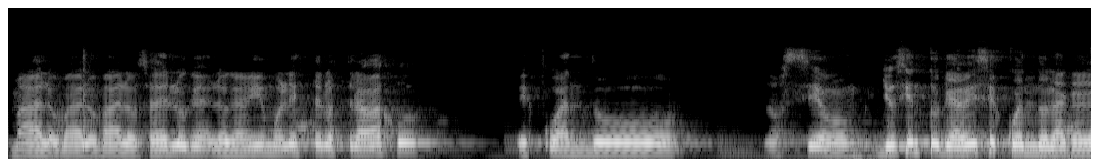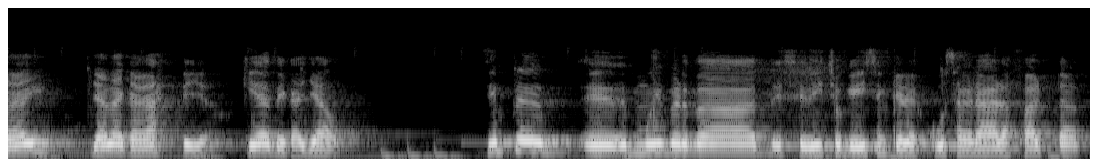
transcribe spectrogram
Malo, malo, malo. ¿Sabes lo que, lo que a mí me molesta en los trabajos? Es cuando, no sé, yo siento que a veces cuando la cagáis, ya la cagaste ya. Quédate callado. Siempre eh, es muy verdad ese dicho que dicen que la excusa agrava la falta.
